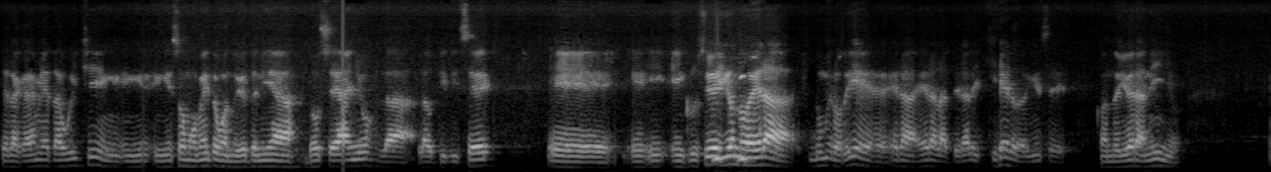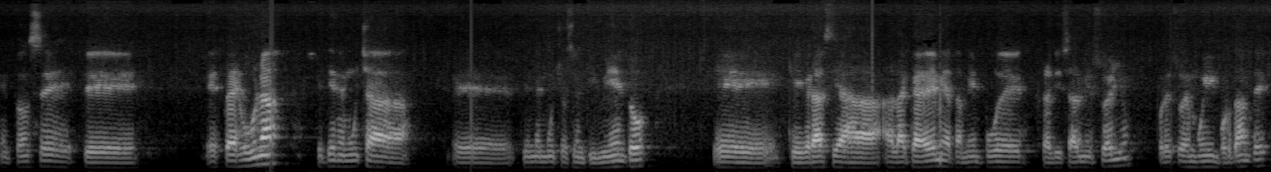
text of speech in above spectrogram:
de la Academia Tawichi. En, en, esos momentos, cuando yo tenía 12 años, la, la utilicé. Eh, e, e inclusive yo no era número 10, era, era lateral izquierdo en ese, cuando yo era niño. Entonces, este, esta es una que tiene mucha, eh, tiene mucho sentimiento, eh, que gracias a, la academia también pude realizar mi sueño, por eso es muy importante.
